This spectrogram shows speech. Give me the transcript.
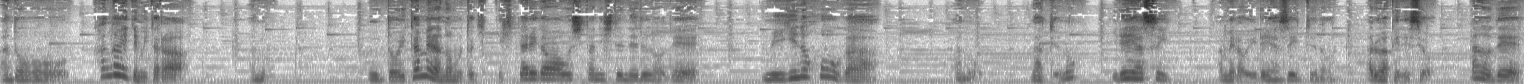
あの、考えてみたら、あの、うんと、胃カメラ飲むときって左側を下にして寝るので、右の方が、あの、なんていうの？入れやすい、カメラを入れやすいっていうのがあるわけですよ。なので、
